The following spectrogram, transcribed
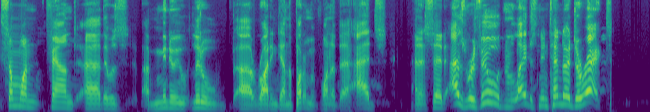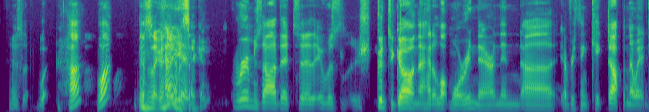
someone found uh, there was a mini, little uh, writing down the bottom of one of the ads and it said as revealed in the latest Nintendo Direct. It was like, what? Huh? What? It's like, hang on yeah. a second. rumors are that uh, it was good to go and they had a lot more in there and then uh, everything kicked up and they went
